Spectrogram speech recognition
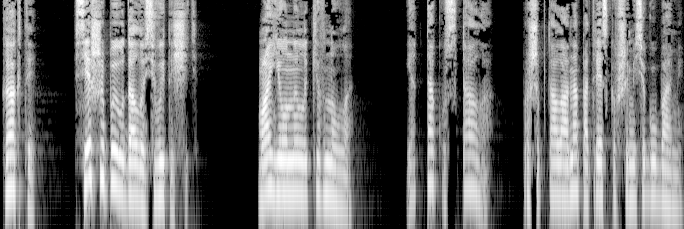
«Как ты? Все шипы удалось вытащить?» Майя уныло кивнула. «Я так устала», — прошептала она потрескавшимися губами.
